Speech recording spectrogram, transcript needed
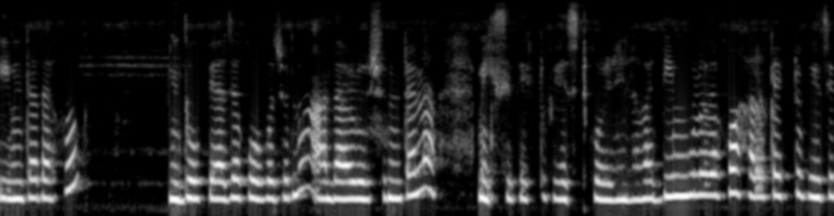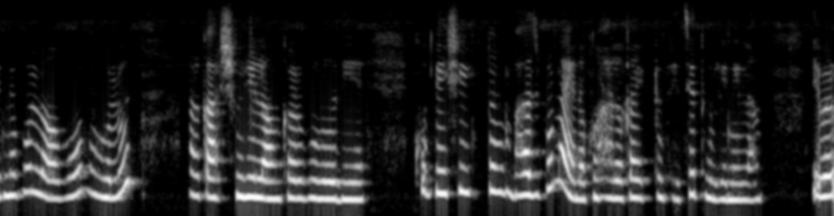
ডিমটা দেখো, দো পেঁয়াজা করব জন্য, আদা, রসুনটা না মিক্সিতে একটু পেস্ট করে নিলাম। আর ডিমগুলো দেখো, হালকা একটু ভেজে নেব, লবণ, হলুদ আর কাশ্মীরি লঙ্কার গুঁড়ো দিয়ে। খুব বেশি তো ভাজবো না দেখো হালকা একটু ভেজে তুলে নিলাম। এবার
